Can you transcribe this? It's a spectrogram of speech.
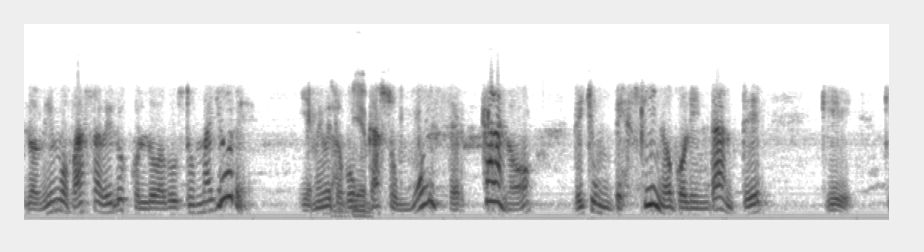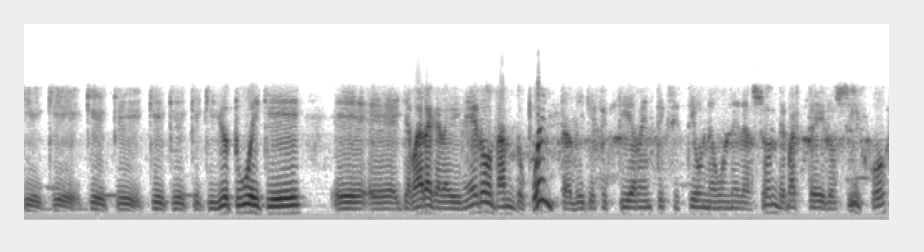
Lo mismo pasa a verlo con los adultos mayores. Y a mí me tocó un caso muy cercano, de hecho un vecino colindante, que, que, que, que, yo tuve que eh, eh, llamar a carabineros dando cuenta de que efectivamente existía una vulneración de parte de los hijos,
